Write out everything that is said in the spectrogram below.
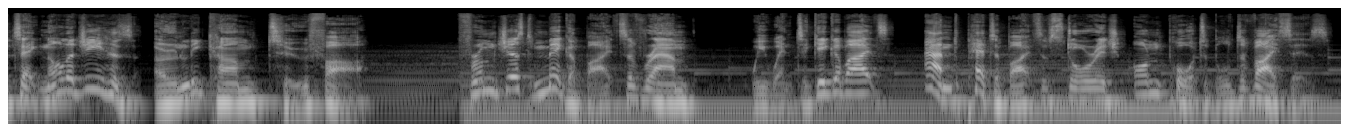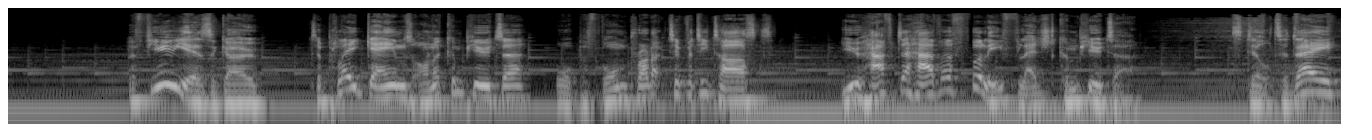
technology has only come too far. From just megabytes of RAM, we went to gigabytes and petabytes of storage on portable devices. A few years ago, to play games on a computer or perform productivity tasks, you have to have a fully fledged computer. Still today,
